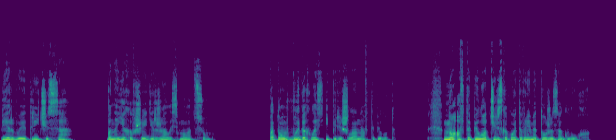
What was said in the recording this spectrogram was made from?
Первые три часа понаехавшая держалась молодцом. Потом выдохлась и перешла на автопилот. Но автопилот через какое-то время тоже заглох.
